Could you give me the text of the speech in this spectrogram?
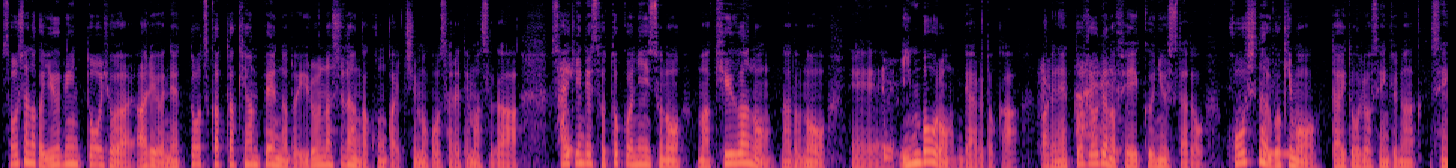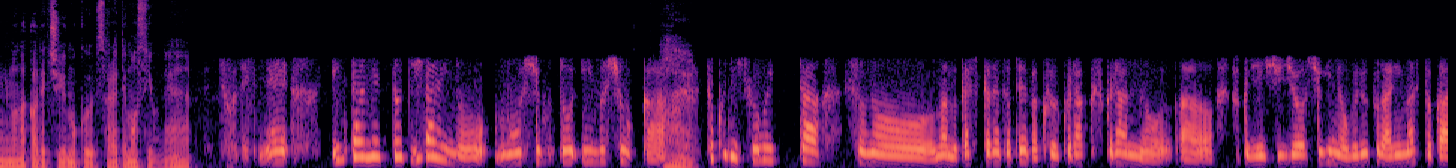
そうした中、郵便投票やあるいはネットを使ったキャンペーンなどいろんな手段が今回注目をされてますが最近ですと特にその、まあ、Q アノンなどの、えー、陰謀論であるとかあるネット上でのフェイクニュースなど、こうした動きも大統領選挙の選挙の中で注目されてますよね。そうですねインターネット時代の申し子と言いましょうか、はい、特にそういったその、まあ、昔から例えばクークラックスクランのあ白人至上主義のグループがありますとか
